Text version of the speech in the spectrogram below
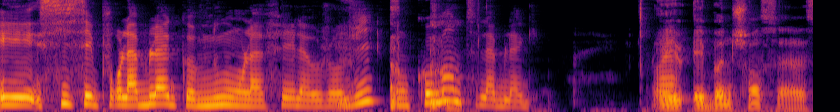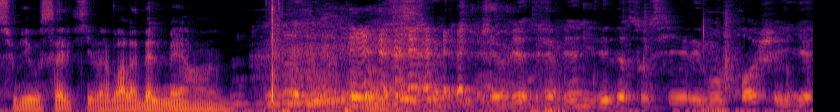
Et si c'est pour la blague, comme nous on l'a fait là aujourd'hui, on commente la blague. Ouais. Et, et bonne chance à celui ou celle qui va avoir la belle-mère. euh. J'aime bien, l'idée d'associer les mots proches et IH.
